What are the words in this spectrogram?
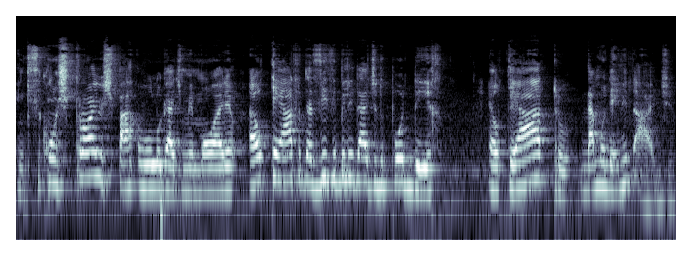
em que se constrói o, espaço, o lugar de memória, é o teatro da visibilidade do poder, é o teatro da modernidade.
